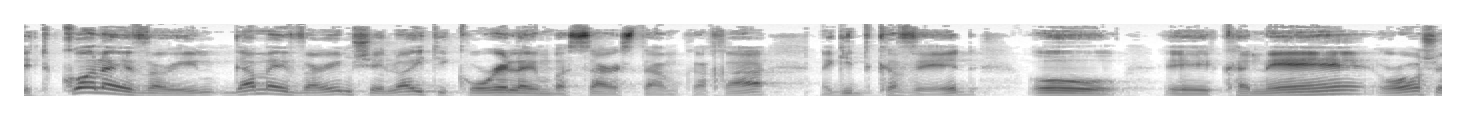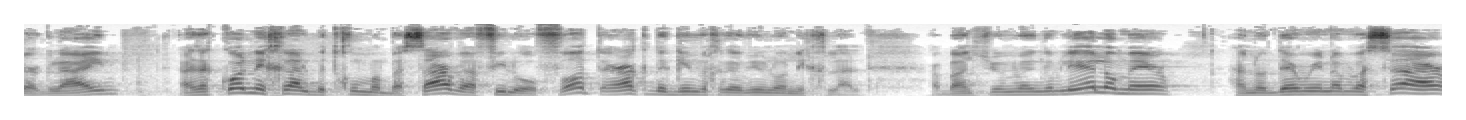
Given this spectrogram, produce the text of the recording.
את כל האיברים גם האיברים שלא הייתי קורא להם בשר סתם ככה נגיד כבד או אה, קנה ראש רגליים אז הכל נכלל בתחום הבשר ואפילו עופות רק דגים וחגבים לא נכלל רבן שמעון בן גמליאל אומר הנודר מן הבשר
